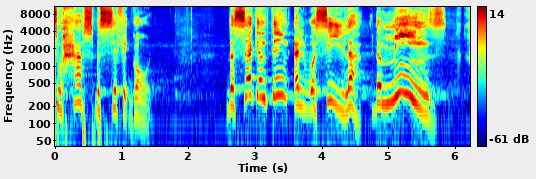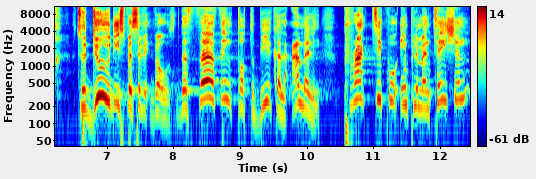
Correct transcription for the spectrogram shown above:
to have specific goal. The second thing, al wasila, the means to do these specific goals. The third thing, tatbiq al amali, practical implementation.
